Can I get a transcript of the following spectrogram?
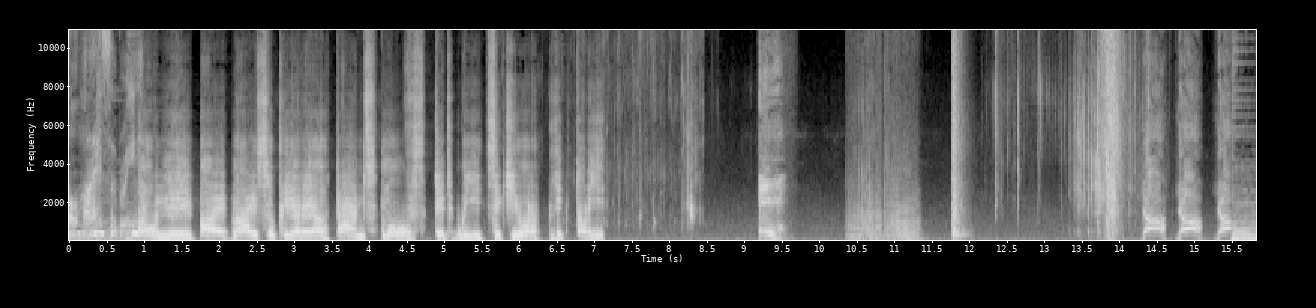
Oh, hi, Sabrina by superior dance moves did we secure victory. Eh. Yo, yo, yo.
